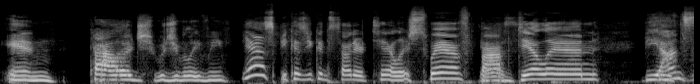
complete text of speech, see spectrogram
in college, would you believe me? Yes, because you can study Taylor Swift, Bob Yes. Dylan, Keith Beyonce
